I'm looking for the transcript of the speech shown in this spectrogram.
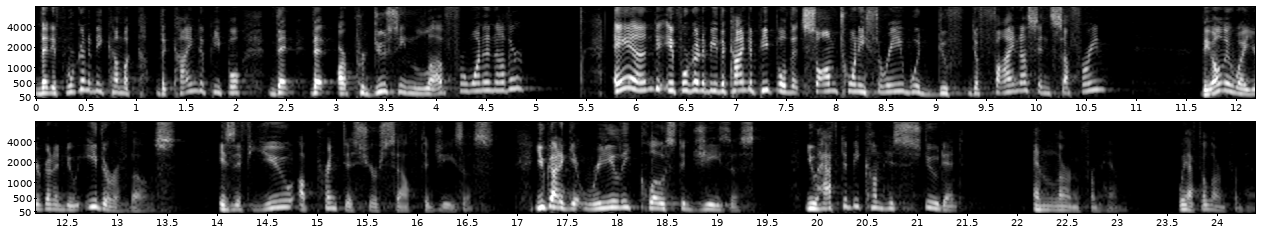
That if we're going to become a, the kind of people that, that are producing love for one another, and if we're going to be the kind of people that Psalm 23 would define us in suffering, the only way you're going to do either of those is if you apprentice yourself to Jesus. You got to get really close to Jesus. You have to become his student and learn from him. We have to learn from him.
